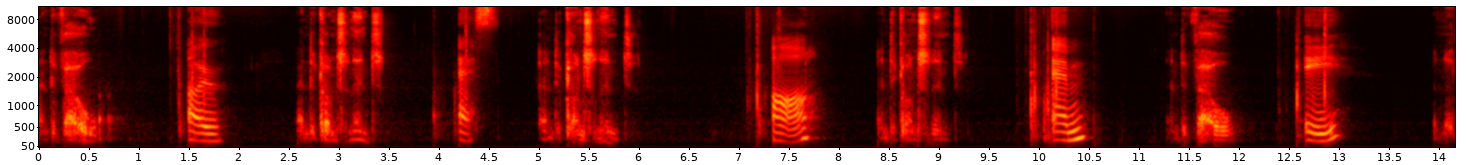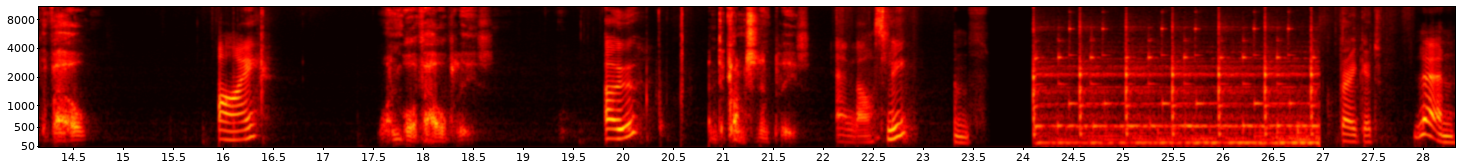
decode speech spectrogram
And a vowel. O. And a consonant. S. And a consonant. R. And a consonant. M. And a vowel. E. Another vowel. I. One more vowel, please. O. And a consonant, please. And lastly, Very good. Len.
